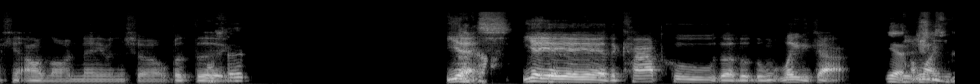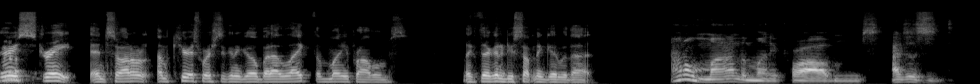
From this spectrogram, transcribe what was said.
I can't I don't know her name in the show, but the yes, yeah, yeah, yeah, yeah, the cop who the the, the lady cop. Yeah, I'm she's like, very straight, and so I don't. I'm curious where she's going to go, but I like the money problems. Like they're going to do something good with that. I don't mind the money problems. I just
